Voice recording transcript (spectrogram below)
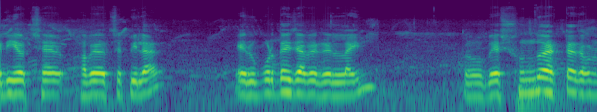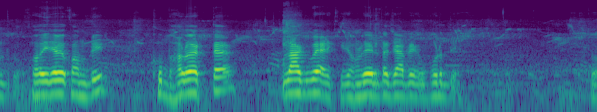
এডি হচ্ছে, হবে হচ্ছে পিলার। এর উপর দিয়ে যাবে রেল লাইন তো বেশ সুন্দর একটা যখন হয়ে যাবে কমপ্লিট খুব ভালো একটা লাগবে আর কি যখন রেলটা যাবে উপর দিয়ে। তো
